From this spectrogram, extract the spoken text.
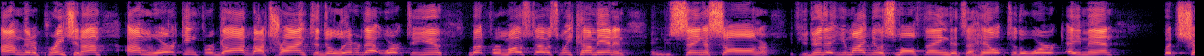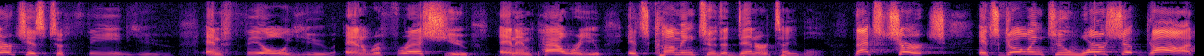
I'm going to preach and I'm, I'm working for God by trying to deliver that work to you. But for most of us, we come in and, and you sing a song or if you do that, you might do a small thing that's a help to the work. Amen. But church is to feed you and fill you and refresh you and empower you. It's coming to the dinner table. That's church. It's going to worship God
